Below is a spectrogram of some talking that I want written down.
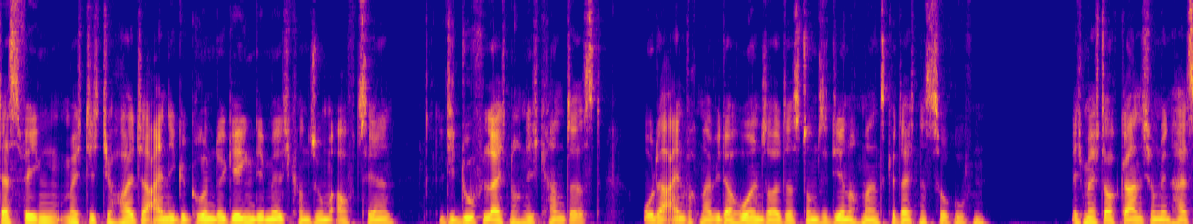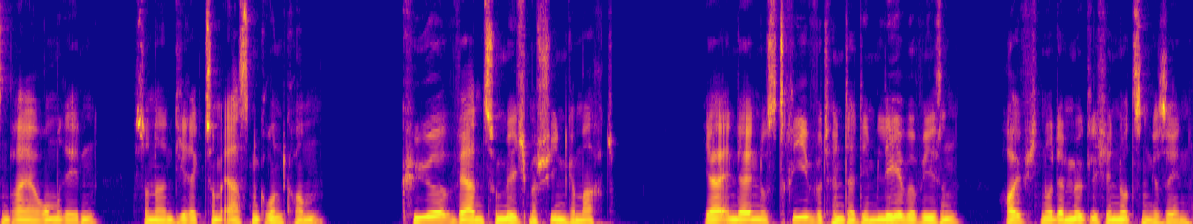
Deswegen möchte ich dir heute einige Gründe gegen den Milchkonsum aufzählen, die du vielleicht noch nicht kanntest oder einfach mal wiederholen solltest, um sie dir nochmal ins Gedächtnis zu rufen. Ich möchte auch gar nicht um den heißen Brei herumreden, sondern direkt zum ersten Grund kommen. Kühe werden zu Milchmaschinen gemacht. Ja, in der Industrie wird hinter dem Lebewesen häufig nur der mögliche Nutzen gesehen.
